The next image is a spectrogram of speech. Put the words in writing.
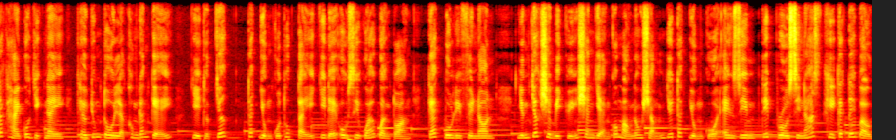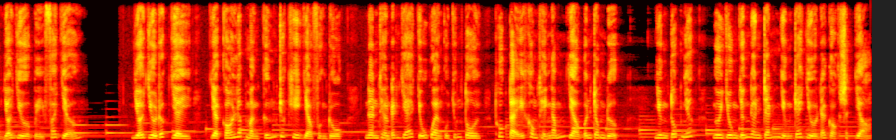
Tác hại của việc này theo chúng tôi là không đáng kể vì thực chất tác dụng của thuốc tẩy chỉ để oxy hóa hoàn toàn các polyphenol, những chất sẽ bị chuyển sang dạng có màu nâu sẫm dưới tác dụng của enzyme triprosinase khi các tế bào vỏ dừa bị phá vỡ. Vỏ dừa rất dày và có lớp màng cứng trước khi vào phần ruột, nên theo đánh giá chủ quan của chúng tôi, thuốc tẩy không thể ngấm vào bên trong được. Nhưng tốt nhất, người dùng vẫn nên tránh những trái dừa đã gọt sạch vỏ.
